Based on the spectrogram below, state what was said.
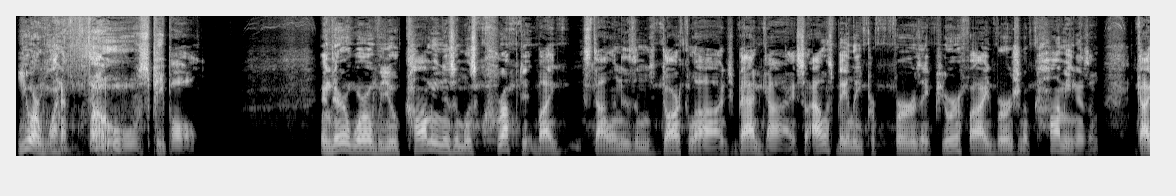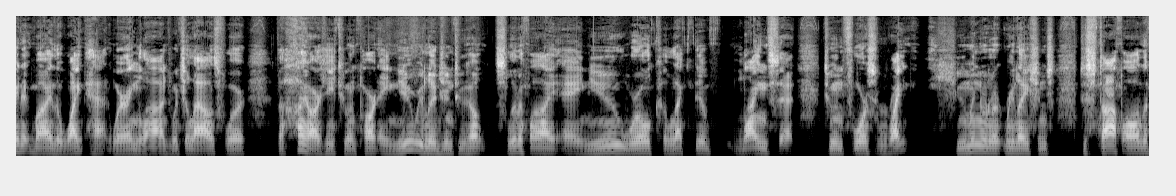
you are one of those people. In their worldview, communism was corrupted by Stalinism's dark lodge, bad guy. So Alice Bailey prefers a purified version of communism, guided by the white hat wearing lodge, which allows for the hierarchy to impart a new religion to help solidify a new world collective mindset, to enforce right human relations, to stop all the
